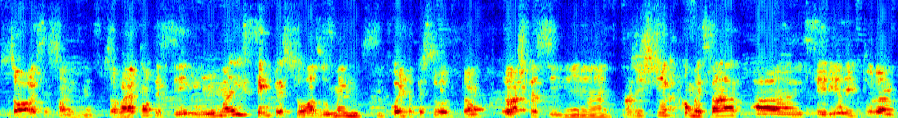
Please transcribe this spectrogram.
só exceções, né? Só vai acontecer uma em 100 pessoas, uma em 50 pessoas. Então, eu acho que assim, é, a gente tinha que começar a inserir a leitura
